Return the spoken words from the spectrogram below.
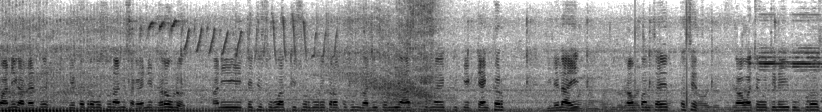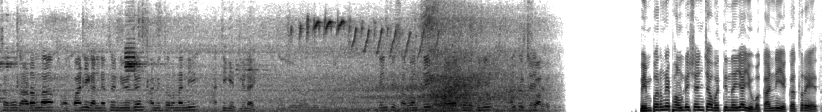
पाणी घालण्याचं एकत्र बसून आम्ही सगळ्यांनी ठरवलं. आणि त्याची सुरुवात किशोर जोरेकरापासून झाली. त्यांनी आज पूर्ण एक एक टँकर दिलेला आहे. ग्रामपंचायत तसेच गावाच्या वतीने इथून पुढं सर्व झाडांना पाणी घालण्याचं नियोजन आम्ही तरुणांनी हाती घेतलेलं आहे. त्यांचे सर्वांचे गावाच्या वतीने हार्दिक स्वागत. पिंपर्णे फाउंडेशनच्या वतीनं या युवकांनी एकत्र येत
